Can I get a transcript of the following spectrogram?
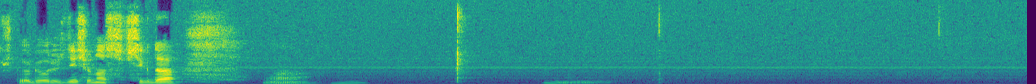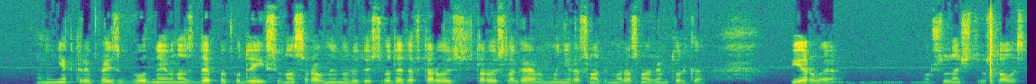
Что я говорю? Здесь у нас всегда... Ну, некоторые производные у нас dp по dx у нас равны нулю. То есть вот это второе, второе слагаемое мы не рассматриваем. Мы рассматриваем только первое. Вот что значит усталость.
